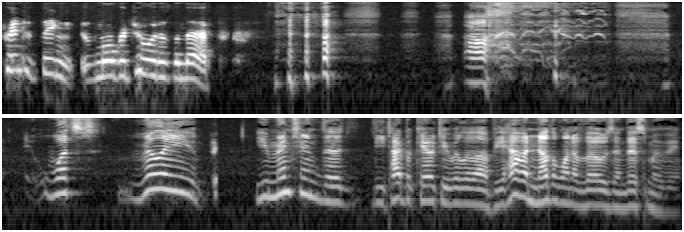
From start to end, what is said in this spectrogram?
printed thing is more gratuitous than that. Uh, what's really you mentioned the the type of character you really love. You have another one of those in this movie.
